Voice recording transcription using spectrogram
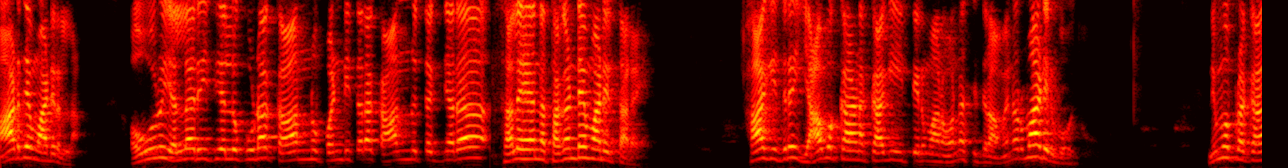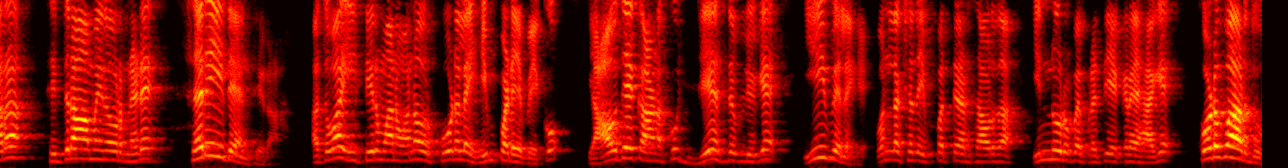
ಮಾಡದೆ ಮಾಡಿರಲ್ಲ. ಅವರು ಎಲ್ಲ ರೀತಿಯಲ್ಲೂ ಕೂಡ ಕಾನೂನು ಪಂಡಿತರ, ಕಾನೂನು ತಜ್ಞರ ಸಲಹೆಯನ್ನ ತಗೊಂಡೇ ಮಾಡಿರ್ತಾರೆ. ಹಾಗಿದ್ರೆ ಯಾವ ಕಾರಣಕ್ಕಾಗಿ ಈ ತೀರ್ಮಾನವನ್ನು ಸಿದ್ದರಾಮಯ್ಯನವರು ಮಾಡಿರಬಹುದು ನಿಮ್ಮ ಪ್ರಕಾರ ಸಿದ್ದರಾಮಯ್ಯನವರ ನಡೆ ಸರಿ ಇದೆ ಅಂತೀರಾ? ಅಥವಾ ಈ ತೀರ್ಮಾನವನ್ನು ಅವರು ಕೂಡಲೇ ಹಿಂಪಡೆಯಬೇಕು? ಯಾವುದೇ ಕಾರಣಕ್ಕೂ ಜೆ ಎಸ್ ಡಬ್ಲ್ಯೂಗೆ ಈ ಬೆಲೆಗೆ ಒಂದು ಲಕ್ಷದ ಇಪ್ಪತ್ತೆರಡು ಸಾವಿರದ ಇನ್ನೂರು ರೂಪಾಯಿ ಪ್ರತಿ ಎಕರೆ ಹಾಗೆ ಕೊಡಬಾರ್ದು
